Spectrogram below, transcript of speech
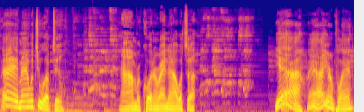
Hey, man, what you up to? Nah, I'm recording right now. What's up? Yeah, yeah, I hear him playing.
